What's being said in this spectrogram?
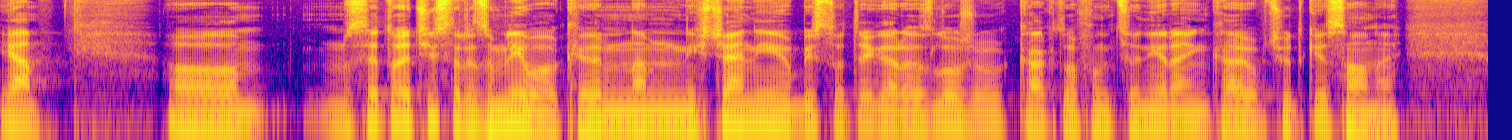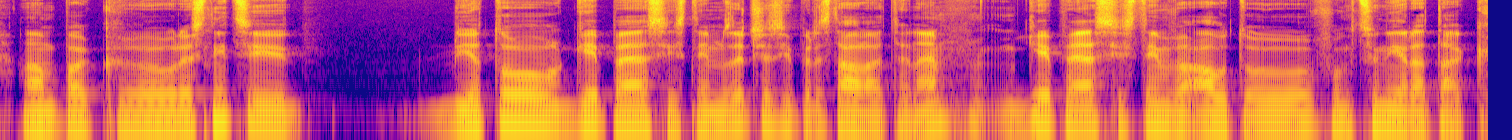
Ja, um, vse to je čisto razumljivo, ker nam nihče ni v bistvu tega razložil, kako to funkcionira in kaj občutki so. Ne? Ampak v resnici je to GPS sistem. Zdaj, če si predstavljate, ne? GPS sistem v avtu funkcionira tako.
